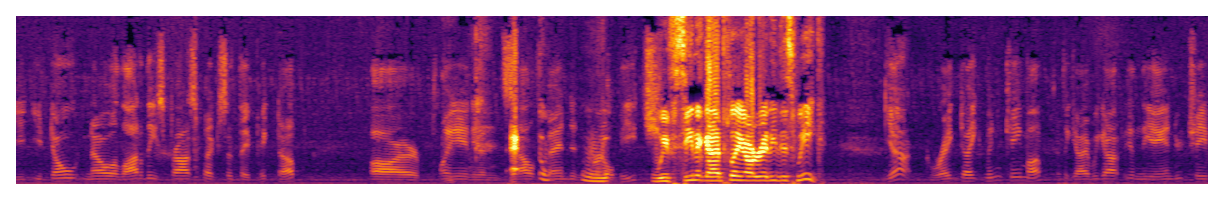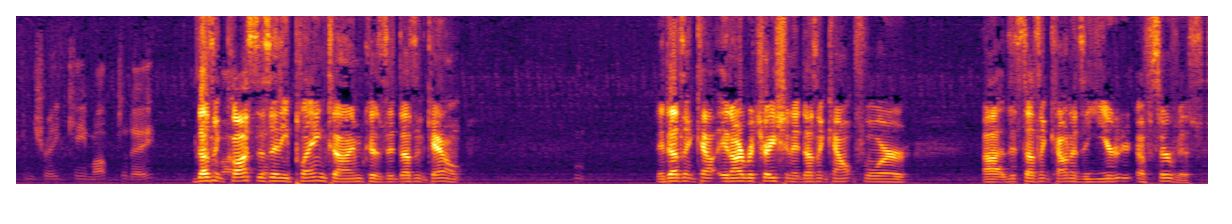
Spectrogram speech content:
You, you don't know a lot of these prospects that they picked up are playing in Uh, South Bend and Myrtle Beach. We've seen a guy play already this week. Yeah, Greg Deichmann came up. The guy we got in the Andrew Chafin trade came up today. Doesn't cost us any playing time because it doesn't count. It doesn't count in arbitration. It doesn't count for. Uh, this doesn't count as a year of service.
